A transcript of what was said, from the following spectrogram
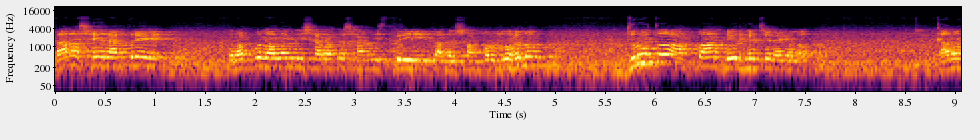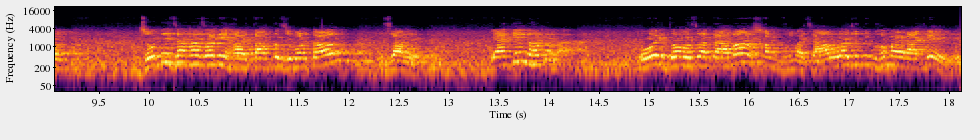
তারা সে রাত্রে রব্বুল আলম ইশারাতে স্বামী, স্ত্রী তাদের সম্পর্ক হলো। দ্রুত আব্বার বের হয়ে চলে গেল। কারণ যদি জানাজানি হয়, তার তো জীবনটাও যাবে। একই ঘটনা। ওই দরজাতে আবার সব ঘুমাইছে। আল্লাহ যদি ঘুমায় রাখে,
